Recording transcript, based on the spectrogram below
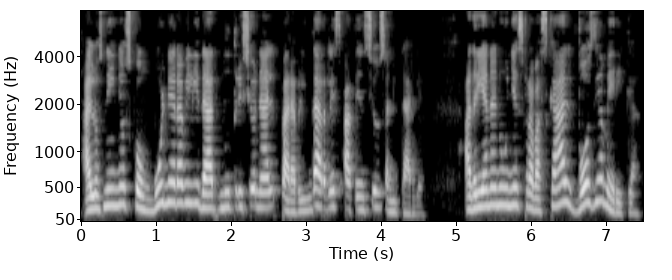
a los niños con vulnerabilidad nutricional para brindarles atención sanitaria. Adriana Núñez Rabascal, Voz de América,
